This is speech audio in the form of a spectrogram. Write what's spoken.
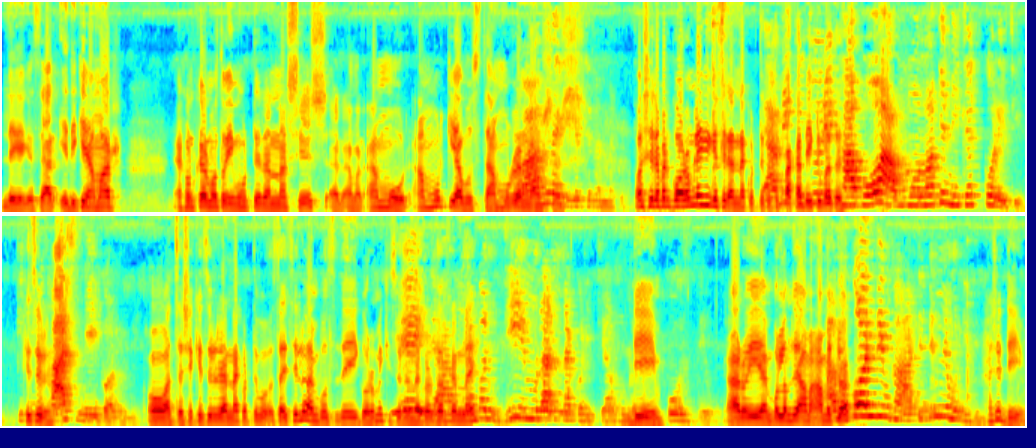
লেগে গেছে। আর এদিকে আমার এখনকার মতো এই মুহূর্তে রান্না শেষ আর আমার আম্মুর আম্মুর কি অবস্থা? আম্মুর রান্না শেষ। ও সেটা আবার গরম লেগে গেছে রান্না করতে করতে পাখা দিয়ে একটু বাতাস। খাব আম্মু আমাকে নিষেধ করেছে। খিচুড়ি? ও আচ্ছা সে খিচুড়ি রান্না করতে চাইছিল আমি বলছি যে এই গরমে খিচুড়ি রান্না করার দরকার নাই। ডিম রান্না করেছি ডিম। আর ওই আমি বললাম যে আম- আমের আমি টক হাঁসের ডিম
